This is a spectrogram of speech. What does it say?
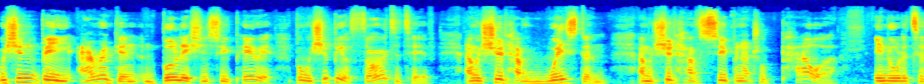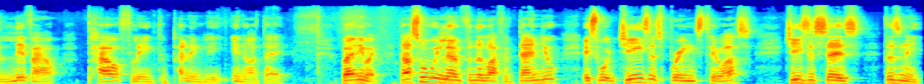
we shouldn't be arrogant and bullish and superior, but we should be authoritative and we should have wisdom and we should have supernatural power in order to live out powerfully and compellingly in our day. But anyway, that's what we learn from the life of Daniel. It's what Jesus brings to us. Jesus says, doesn't he?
